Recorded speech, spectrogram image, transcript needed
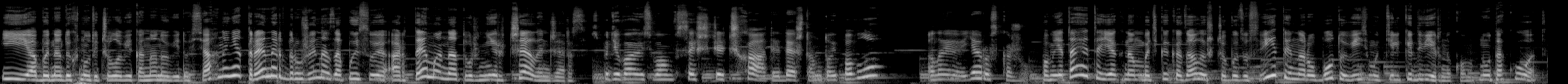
І аби надихнути чоловіка на нові досягнення, тренер дружина записує Артема на турнір Challengers. Сподіваюсь, вам все ще чхати, де ж там той Павло, але я розкажу. Пам'ятаєте, як нам батьки казали, що без освіти на роботу візьмуть тільки двірником? Ну так от,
